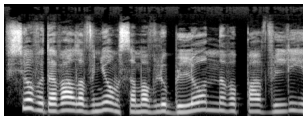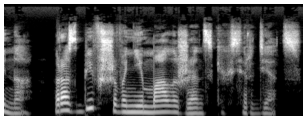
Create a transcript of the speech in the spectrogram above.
Все выдавало в нем самовлюбленного павлина, разбившего немало женских сердец.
